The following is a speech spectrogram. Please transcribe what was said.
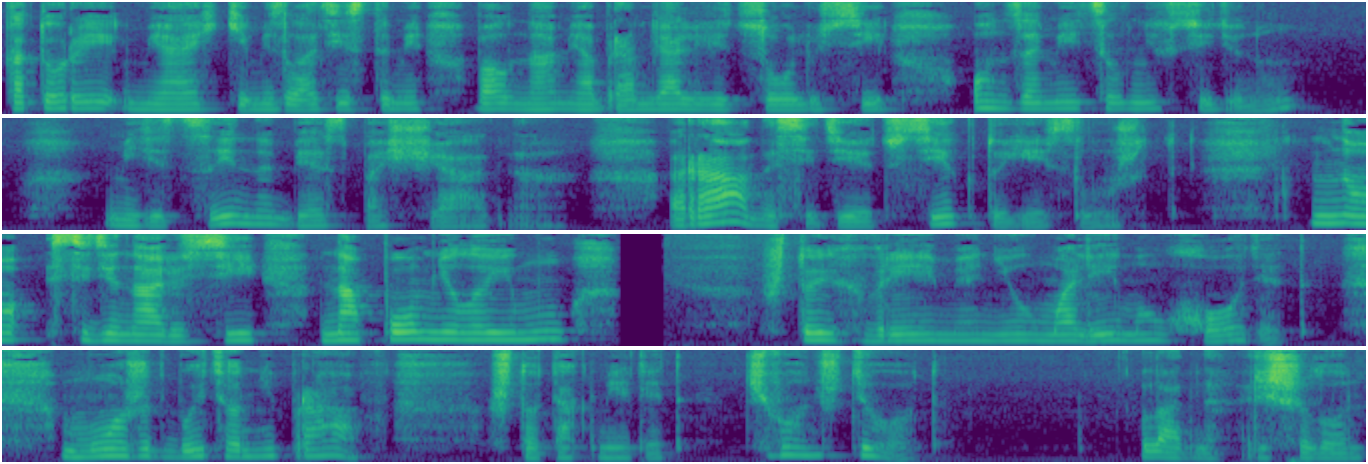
которые мягкими золотистыми волнами обрамляли лицо Люси, он заметил в них седину. Медицина беспощадна. Рано сидеют все, кто ей служит. Но седина Люси напомнила ему, что их время неумолимо уходит – может быть, он не прав, что так медлит. Чего он ждет? Ладно, решил он,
